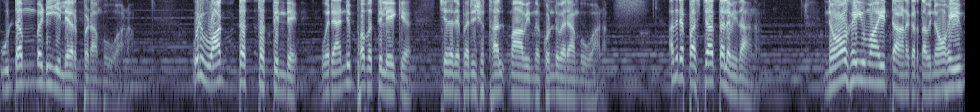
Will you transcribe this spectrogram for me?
ഉടമ്പടിയിൽ ഏർപ്പെടാൻ പോവുകയാണ്. ഒരു വാഗ്ദത്വത്തിന്റെ ഒരനുഭവത്തിലേക്ക് ചിലരെ പരിശുദ്ധാത്മാവിന്ന് കൊണ്ടുവരാൻ പോവുകയാണ് അതിന്റെ പശ്ചാത്തലം ഇതാണ്. നോഹയുമായിട്ടാണ് കർത്താവ് നോഹയും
